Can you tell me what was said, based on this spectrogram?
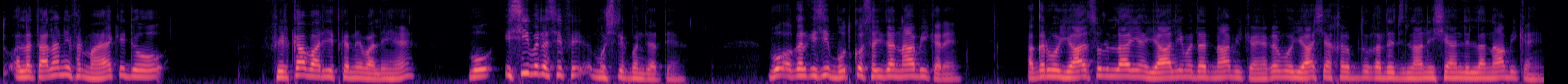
تو اللہ تعالیٰ نے فرمایا کہ جو فرقہ واریت کرنے والے ہیں، وہ اسی وجہ سے مشرق بن جاتے ہیں۔ وہ اگر کسی بدھ کو سجدہ نہ بھی کریں، اگر وہ یا رسول اللہ یا یا علی مدد نہ بھی کہیں، اگر وہ یا شیخ عبد القدر جلانی شیان اللہ نہ بھی کہیں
